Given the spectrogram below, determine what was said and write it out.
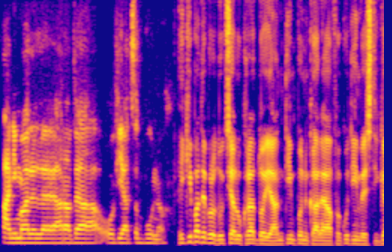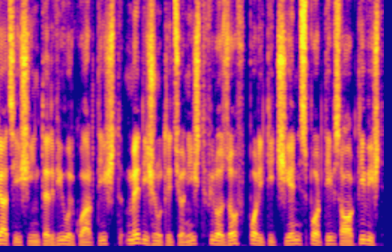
animalele ar avea o viață bună. Echipa de producție a lucrat doi ani, timp în care a făcut investigații și interviuri cu artiști, medici nutriționiști, filozofi, politicieni, sportivi sau activiști.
